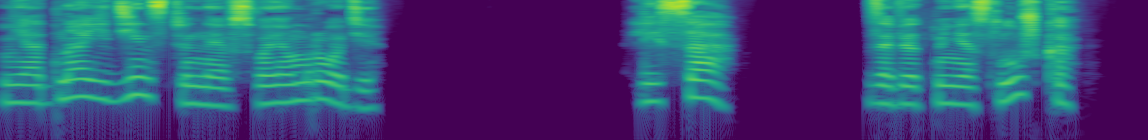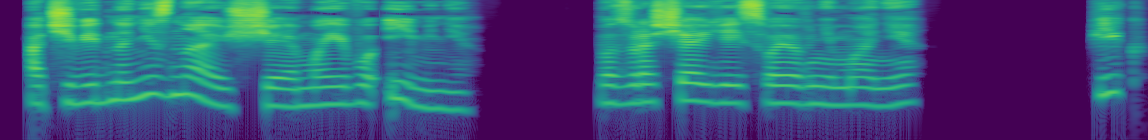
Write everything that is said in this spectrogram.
не одна единственная в своем роде. «Лиса!» — зовет меня служка, очевидно, не знающая моего имени. Возвращаю ей свое внимание. Пик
